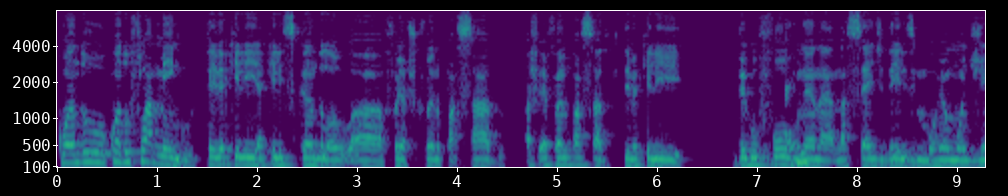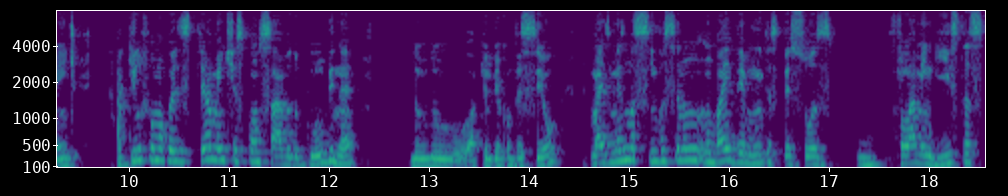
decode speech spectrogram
quando, quando o Flamengo teve aquele, aquele escândalo, uh, foi, acho que foi ano passado, acho que é, foi ano passado, que teve aquele. que pegou fogo né, na, na sede deles e morreu um monte de gente. Aquilo foi uma coisa extremamente responsável do clube, né? Do, do aquilo que aconteceu. Mas mesmo assim você não, não vai ver muitas pessoas flamenguistas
